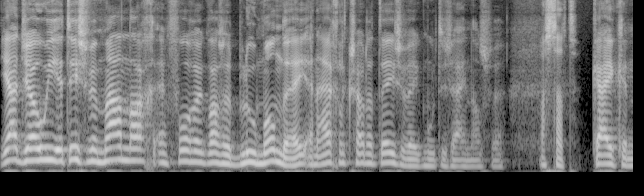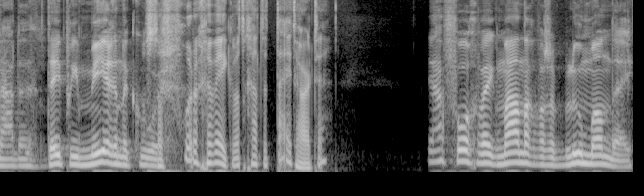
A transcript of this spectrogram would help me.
Ja, Joey, het is weer maandag en vorige week was het Blue Monday. En eigenlijk zou dat deze week moeten zijn als we Was dat, kijken naar de deprimerende was koers. dat vorige week? Wat gaat de tijd hard, hè? Ja, vorige week maandag was het Blue Monday.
